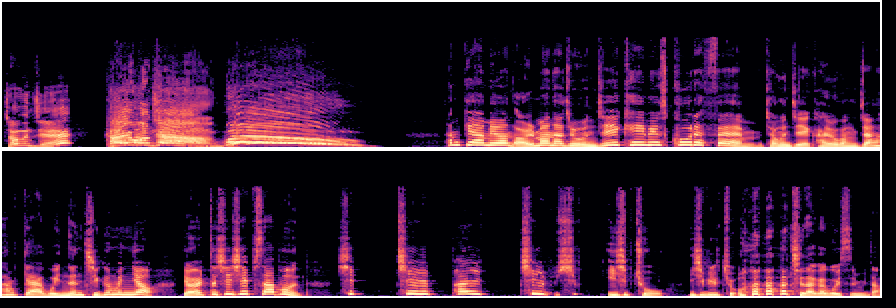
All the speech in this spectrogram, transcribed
정은지의 가요광장! 함께하면 얼마나 좋은지 KBS 쿨 FM 정은지의 가요광장 함께하고 있는 지금은요 12시 14분 17, 8, 7, 10, 20초 21초 지나가고 있습니다.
